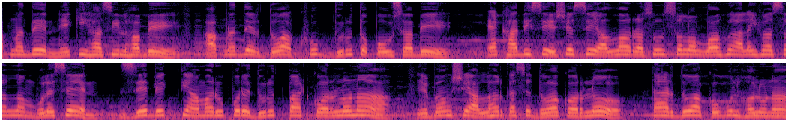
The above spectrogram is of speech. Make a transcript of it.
আপনাদের নেকি হাসিল হবে, আপনাদের দোয়া খুব দ্রুত পৌঁছাবে। এক হাদিসে এসেছে, আল্লাহ রসুল সাল্লাহ আলহিহাসাল্লাম বলেছেন, যে ব্যক্তি আমার উপরে দূরত পাঠ করল না এবং সে আল্লাহর কাছে দোয়া করল, তার দোয়া কবুল হলো না।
